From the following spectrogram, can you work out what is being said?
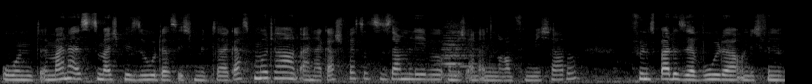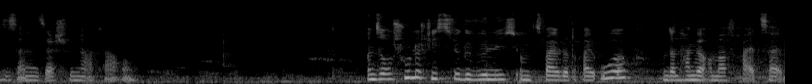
Und in meiner ist es zum Beispiel so, dass ich mit der Gastmutter und einer Gastschwester zusammenlebe und ich einen eigenen Raum für mich habe. Wir fühlen uns beide sehr wohl da und ich finde, es ist eine sehr schöne Erfahrung. Unsere Schule schließt für gewöhnlich um 2 oder 3 Uhr und dann haben wir auch immer Freizeit.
